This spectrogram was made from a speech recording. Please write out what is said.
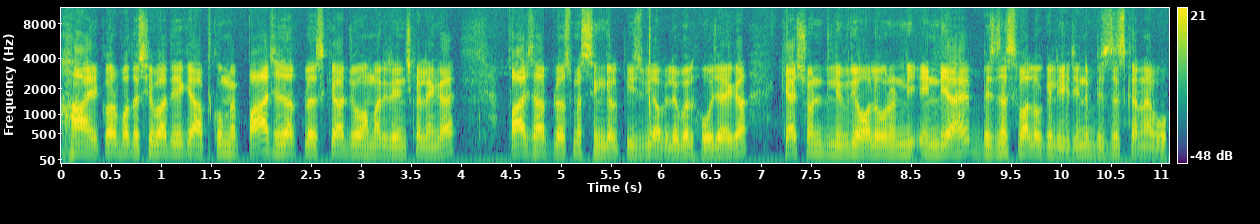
हाँ एक और बहुत अच्छी बात यह कि आपको मैं पाँच हज़ार प्लस का जो हमारी रेंज का लहंगा है, पाँच हज़ार प्लस में सिंगल पीस भी अवेलेबल हो जाएगा। Cash on delivery all over India है। बिज़नेस वालों के लिए, जिन्हें बिज़नेस करना है वो।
